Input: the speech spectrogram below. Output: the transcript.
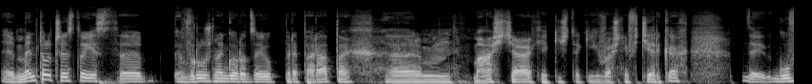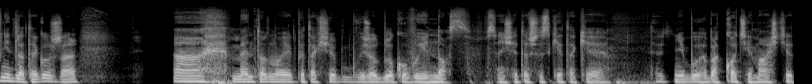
E, mentol często jest e, w różnego rodzaju preparatach, maściach, jakichś takich właśnie wcierkach. Głównie dlatego, że mentol, no jakby tak się mówi, że odblokowuje nos. W sensie te wszystkie takie, nie były chyba kocie maście,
